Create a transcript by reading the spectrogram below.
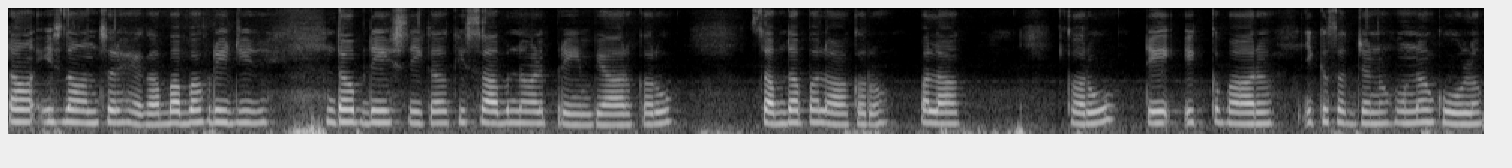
ਤਾਂ ਇਸ ਦਾ ਆਨਸਰ ਹੈਗਾ ਬਾਬਾ ਫਰੀਦ ਜੀ ਦਾ ਉਪਦੇਸ਼ ਸੀਗਾ ਕਿ ਸਭ ਨਾਲ ਪ੍ਰੇਮ ਪਿਆਰ ਕਰੋ, ਸਭ ਦਾ ਭਲਾ ਕਰੋ ਭਲਾ ਕਰੋ ਤੇ ਇੱਕ ਵਾਰ ਇੱਕ ਸੱਜਣ ਉਹਨਾਂ ਕੋਲ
